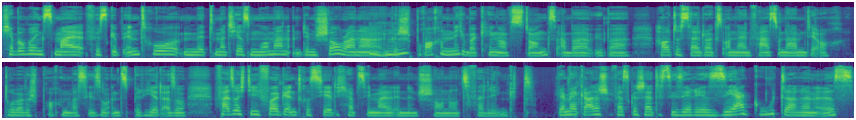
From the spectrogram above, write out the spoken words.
Ich habe übrigens mal für Skip Intro mit Matthias Muhrmann, dem Showrunner, mhm. gesprochen, nicht über King of Stonks, aber über How to Sell Drugs Online Fast und da haben die auch drüber gesprochen, was sie so inspiriert. Also, falls euch die Folge interessiert, ich habe sie mal in den Show Notes verlinkt. Wir haben ja gerade schon festgestellt, dass die Serie sehr gut darin ist,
